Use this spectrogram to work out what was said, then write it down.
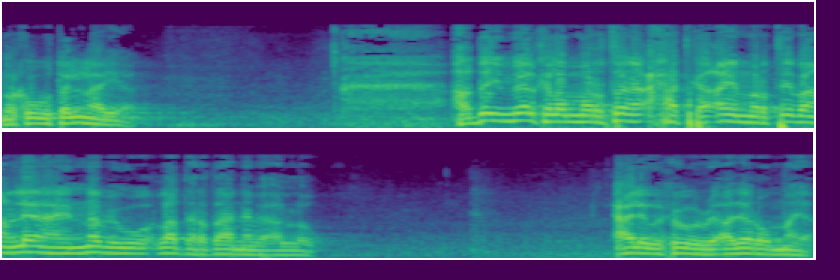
Marka wuu talinhayaa hadday meel kale martana axadka ay martay leenahay nabigu la dardaa nabi allow. Cali wuxuu ihi maya.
